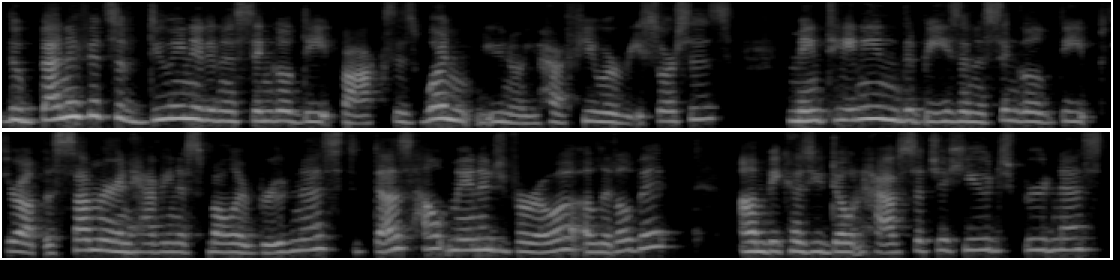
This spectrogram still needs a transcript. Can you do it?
the benefits of doing it in a single deep box is one, you know, you have fewer resources. maintaining the bees in a single deep throughout the summer and having a smaller brood nest does help manage varroa a little bit um, because you don't have such a huge brood nest.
